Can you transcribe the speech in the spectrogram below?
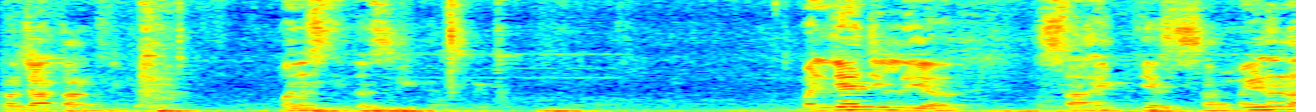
ಪ್ರಜಾತಾಂತ್ರಿಕ ಮನಸ್ಸಿನಿಂದ ಸ್ವೀಕರಿಸಬೇಕು. ಮಂಡ್ಯ ಜಿಲ್ಲೆಯ ಸಾಹಿತ್ಯ ಸಮ್ಮೇಳನ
